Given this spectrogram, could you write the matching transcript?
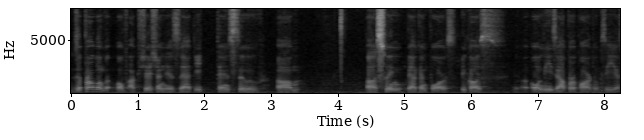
the problem of actuation is that it tends to um, uh, swing back and forth because only the upper part of the uh,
